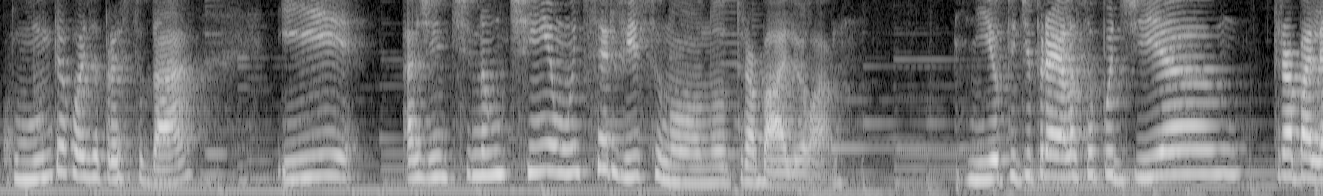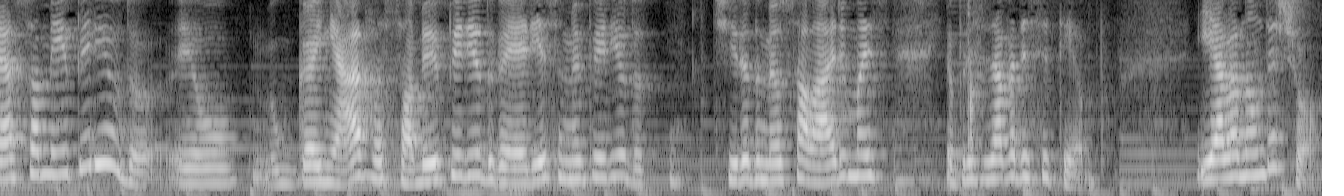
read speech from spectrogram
com muita coisa para estudar e a gente não tinha muito serviço no, no trabalho lá. E eu pedi para ela se eu podia trabalhar só meio período. Eu, eu, ganhava só meio período, ganharia só meio período. Tira do meu salário, mas eu precisava desse tempo. E ela não deixou.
